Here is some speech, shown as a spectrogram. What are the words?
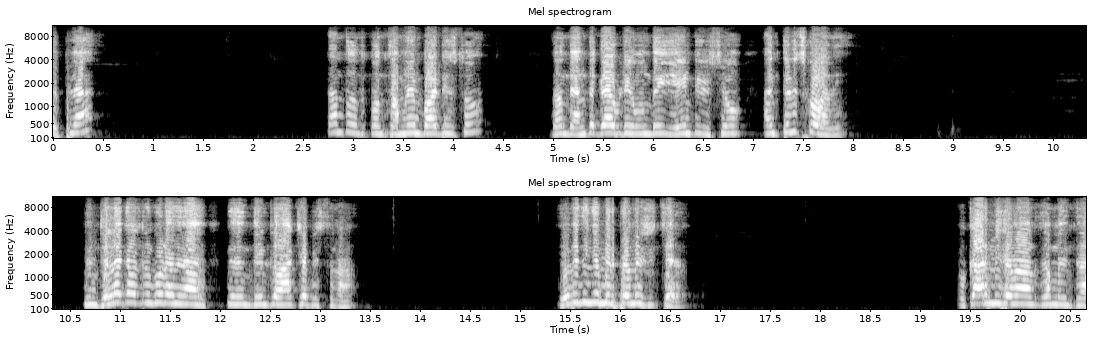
చెప్పినా దాంతో కొంత సమయం పాటిస్తూ దాంతో ఎంత గ్రావిటీ ఉంది ఏంటి విషయం అని తెలుసుకోవాలి. నేను జిల్లా కలెక్టర్ని కూడా నేను దీంట్లో ఆక్షేపిస్తున్నాను. ఏ విధంగా మీరు పర్మిషన్ ఇచ్చారు? ఒక జమానికి సంబంధించిన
